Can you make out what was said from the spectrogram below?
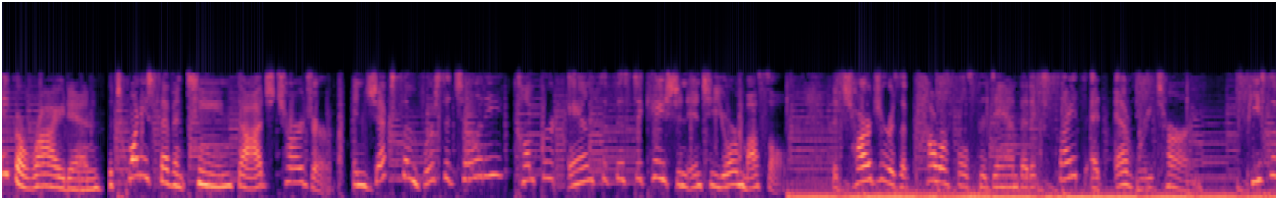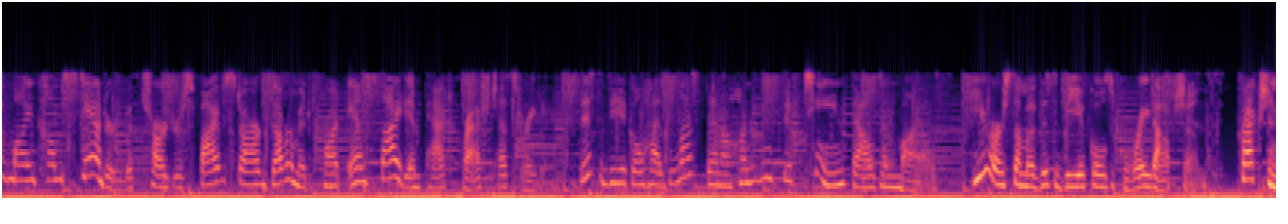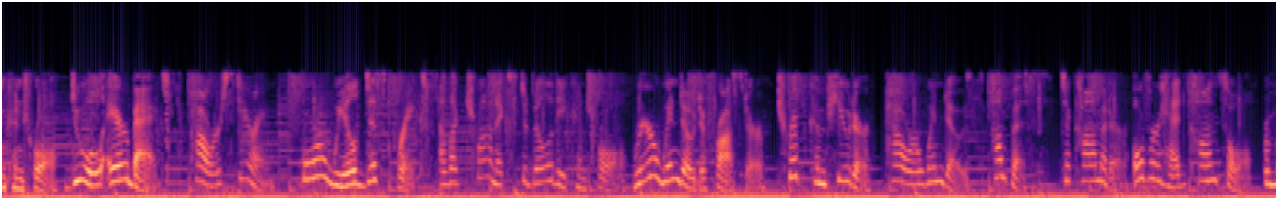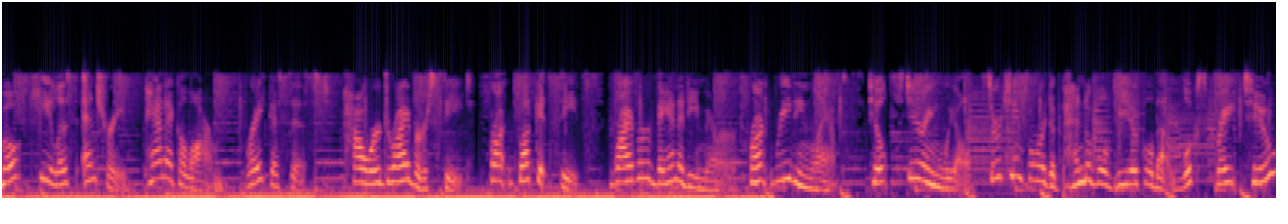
Take a ride in the 2017 Dodge Charger. Inject some versatility, comfort, and sophistication into your muscle. The Charger is a powerful sedan that excites at every turn. Peace of mind comes standard with Charger's five-star government front and side impact crash test rating. This vehicle has less than 115,000 miles. Here are some of this vehicle's great options. Traction control, dual airbags, power steering, four-wheel disc brakes, electronic stability control, rear window defroster, trip computer, power windows, compass, tachometer, overhead console, remote keyless entry, panic alarm, brake assist, power driver's seat, front bucket seats, driver vanity mirror, front reading lamps, tilt steering wheel. Searching for a dependable vehicle that looks great too?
